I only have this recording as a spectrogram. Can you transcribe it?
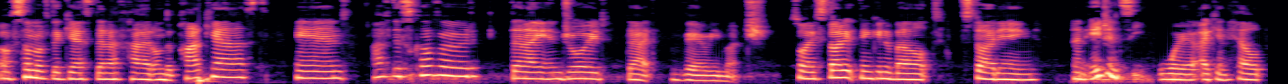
of some of the guests that I've had on the podcast, and I've discovered that I enjoyed that very much. So I started thinking about starting an agency where I can help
